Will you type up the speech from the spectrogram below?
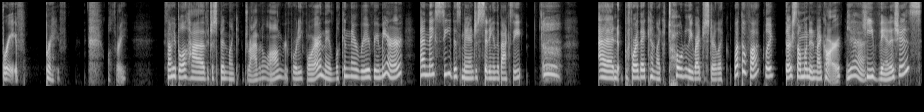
brave. brave. All three. Some people have just been like driving along Route 44 and they look in their rearview mirror and they see this man just sitting in the back seat. And before they can like totally register, like, what the fuck? Like, there's someone in my car. yeah. He vanishes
